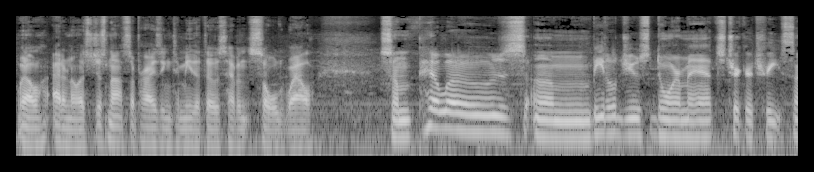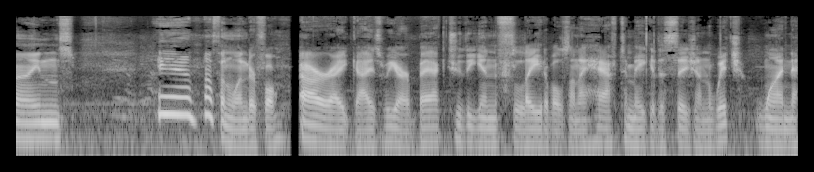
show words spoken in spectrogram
well, I don't know. It's just not surprising to me that those haven't sold well. Some pillows, um, Beetlejuice doormats, trick-or-treat signs. Yeah, nothing wonderful. All right, guys, we are back to the inflatables, and I have to make a decision. Which one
